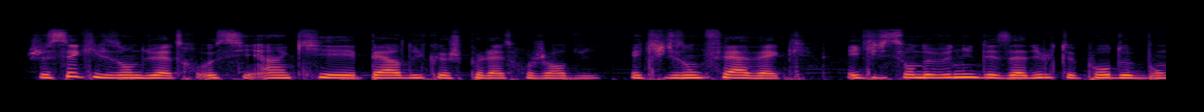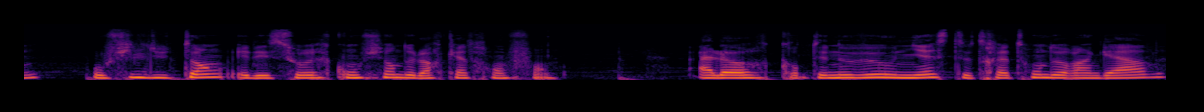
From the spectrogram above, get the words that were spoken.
Je sais qu'ils ont dû être aussi inquiets et perdus que je peux l'être aujourd'hui, mais qu'ils ont fait avec, et qu'ils sont devenus des adultes pour de bon, au fil du temps et des sourires confiants de leurs quatre enfants. Alors, quand tes neveux ou nièces te traiteront de ringarde,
